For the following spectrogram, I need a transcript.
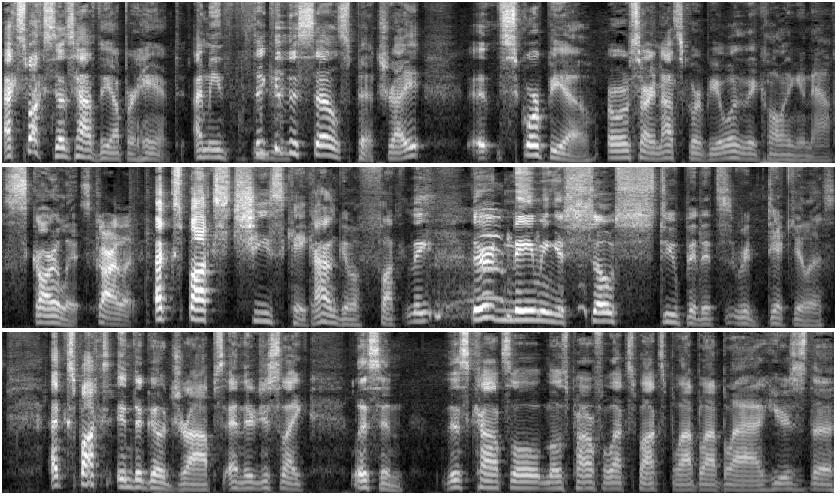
Xbox does have the upper hand. I mean, think of the sales pitch, right? Uh, Scorpio, or sorry, not Scorpio. What are they calling it now? Scarlett. Scarlett. Xbox cheesecake. I don't give a fuck. They their naming is so stupid. It's ridiculous. Xbox Indigo drops and they're just like, listen, this console, most powerful Xbox, blah blah blah. Here's the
